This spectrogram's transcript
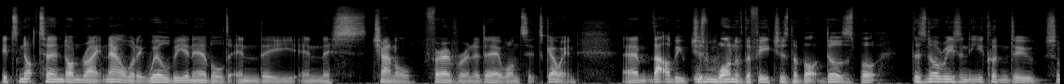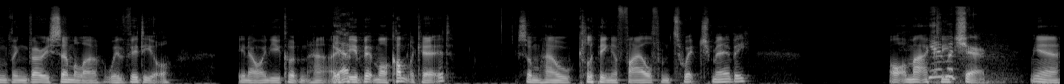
It's not turned on right now, but it will be enabled in the in this channel forever and a day once it's going. Um, that'll be just one of the features the bot does, but there's no reason that you couldn't do something very similar with video. You know, and you couldn't have. Yeah. It'd be a bit more complicated somehow clipping a file from Twitch, maybe automatically. yeah but sure Yeah.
